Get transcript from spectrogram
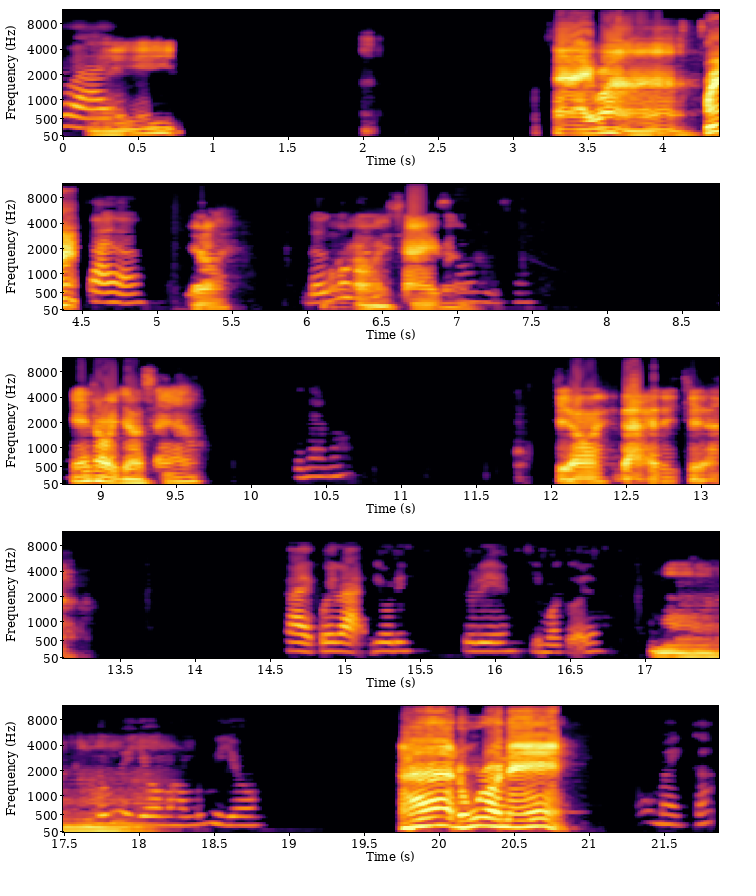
Đấy. Sai quá à. sai hả Chị ơi, đứng rồi, sai quá. thế rồi giờ sao? Thế nào nó Chị ơi, đại đi chị ạ. sai quay lại vô đi vô đi em chị mở cửa cho Ừm. đúng thì vô mà không đúng thì vô À, đúng rồi nè. oh my god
